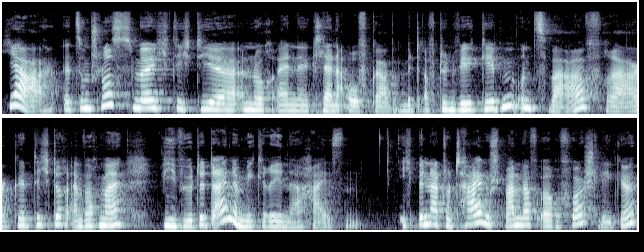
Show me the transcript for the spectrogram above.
Ja, äh, zum Schluss möchte ich dir noch eine kleine Aufgabe mit auf den Weg geben. Und zwar frage dich doch einfach mal, wie würde deine Migräne heißen? Ich bin da total gespannt auf eure Vorschläge.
